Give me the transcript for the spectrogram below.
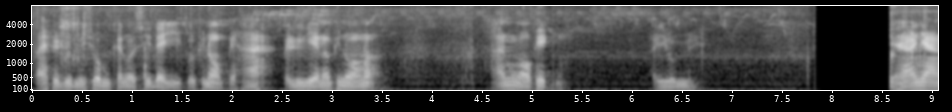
ไปไปดูไปชมกันว่าสิได้อีกพี่น้องไปหาไปเรื่อยๆเนาะพี่น้องเนาะหาหงอเพกอายุมีหายาง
